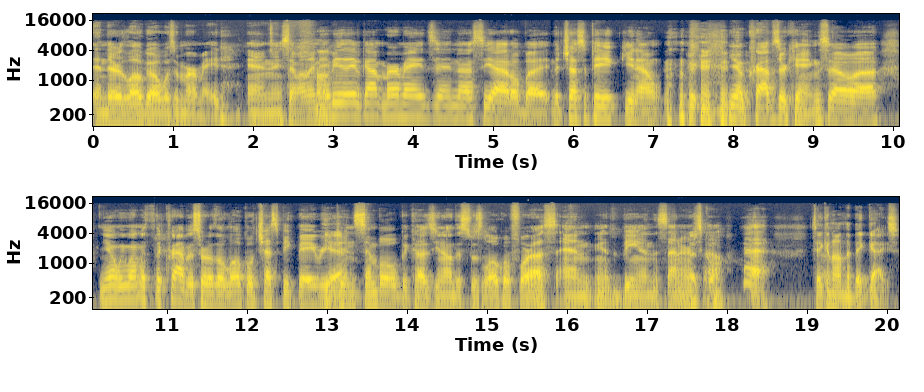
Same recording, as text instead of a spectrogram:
and their logo was a mermaid, and they said, well, then Huh. maybe they've got mermaids in uh, Seattle, but in the Chesapeake, you know, you know, crabs are king. So, uh, you know, we went with the crab as sort of the local Chesapeake Bay region Yeah. symbol because you know this was local for us, and you know, the bean in the center. That's so, cool. Yeah, Taking on the big guys.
